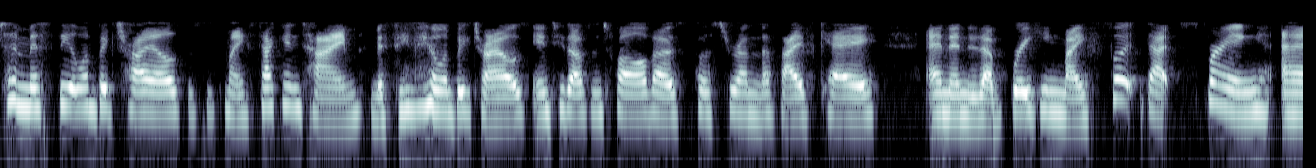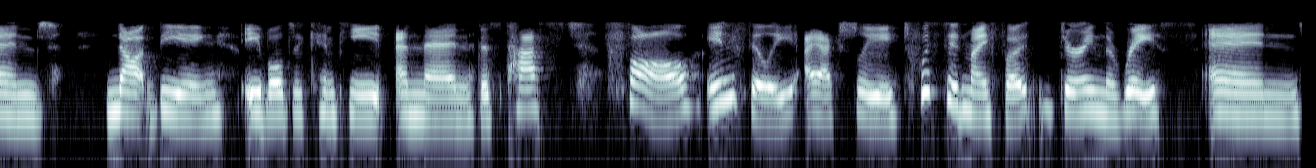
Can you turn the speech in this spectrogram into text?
to miss the Olympic trials. This is my second time missing the Olympic trials. In 2012, I was supposed to run the 5K and ended up breaking my foot that spring and not being able to compete. And then this past fall in Philly, I actually twisted my foot during the race and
